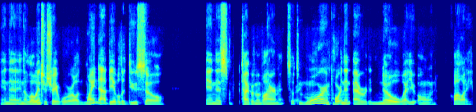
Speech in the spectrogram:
in the in the low interest rate world might not be able to do so in this type of environment. So it's more important than ever to know what you own, quality.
